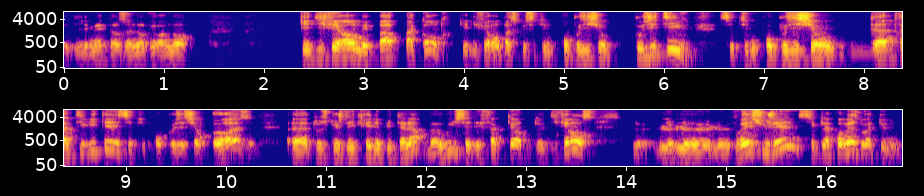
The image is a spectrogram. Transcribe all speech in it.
et de les mettre dans un environnement qui est différent, mais pas, pas contre, qui est différent parce que c'est une proposition positive, c'est une proposition d'attractivité, c'est une proposition heureuse. Euh, tout ce que je décris depuis tout à l'heure, ben oui, c'est des facteurs de différence. le vrai sujet, c'est que la promesse doit être tenue.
